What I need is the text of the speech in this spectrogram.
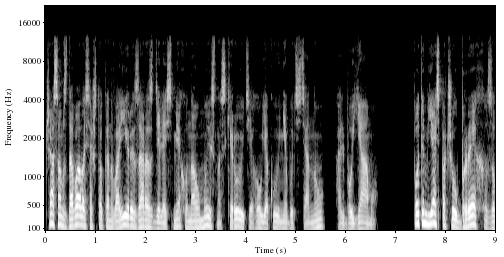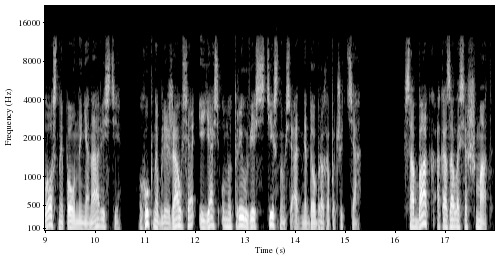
Часам здавалася што канваіры зараз дзеля смеху наўмысна скіруюць яго ў якую небудзь сцяну альбо яму. Потым язь пачуў брэх злосны поўны нянавісці гук набліжаўся і язь унутры ўвесь сціснуўся ад нядобрага пачуцця. Сабак аказалася шмат.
